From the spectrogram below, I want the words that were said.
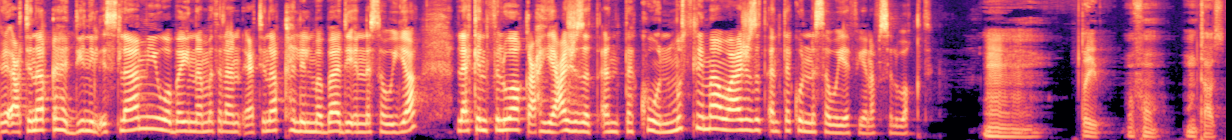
اعتناقها الدين الإسلامي وبين مثلا اعتناقها للمبادئ النسوية. لكن في الواقع هي عجزت أن تكون مسلمة وعجزت أن تكون نسوية في نفس الوقت. طيب مفهوم. ممتاز.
